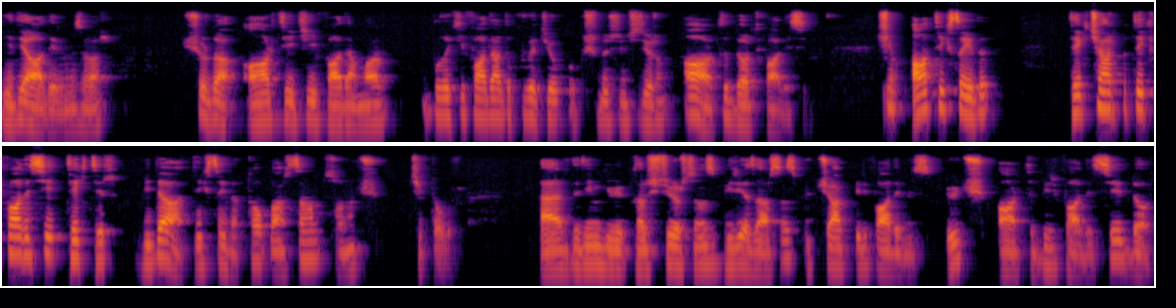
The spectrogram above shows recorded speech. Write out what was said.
7A değerimiz var. Şurada A artı 2 ifadem var. Buradaki ifadelerde kuvvet yok. Bak şunu üstünü çiziyorum. A artı 4 ifadesi. Şimdi A tek sayıdı. Tek çarpı tek ifadesi tektir. Bir daha tek sayıyla toplarsam sonuç çift olur. Eğer dediğim gibi karıştırıyorsanız 1 yazarsınız. 3 çarpı 1 ifademiz 3 artı 1 ifadesi 4.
